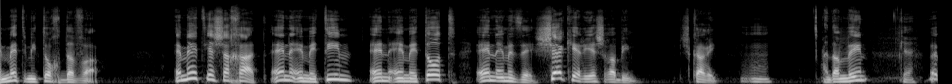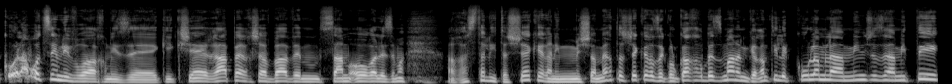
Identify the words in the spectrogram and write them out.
אמת מתוך דבר. אמת יש אחת, אין אמיתים, אין אמיתות, אין אמת זה. שקר יש רבים, שקרים. אתה מבין? כן. וכולם רוצים לברוח מזה, כי כשראפר עכשיו בא ושם אור על איזה מה, הרסת לי את השקר, אני משמר את השקר הזה כל כך הרבה זמן, אני גרמתי לכולם להאמין שזה אמיתי,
